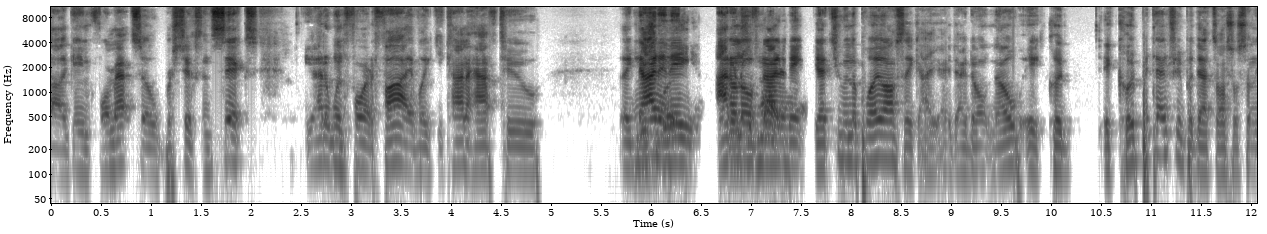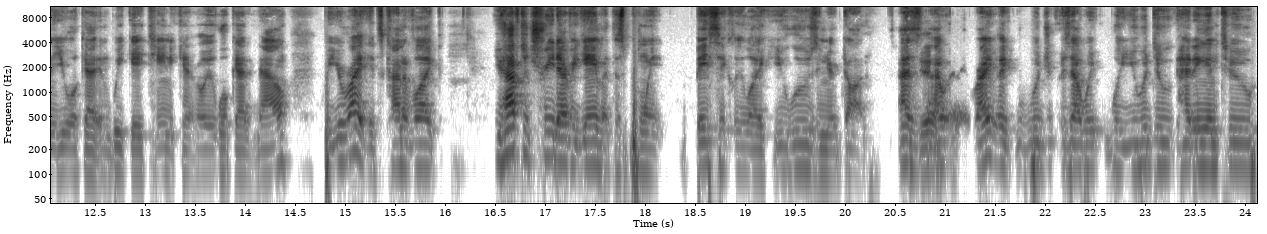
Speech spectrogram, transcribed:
uh, game format. So we're six and six. You got to win four out of five. Like you kind of have to, like nine and eight. I don't know if nine and eight gets you in the playoffs. Like I, I, I don't know. It could, it could potentially, but that's also something you look at in week 18. You can't really look at it now. But you're right. It's kind of like you have to treat every game at this point basically like you lose and you're done. As yeah. right, like would you is that what, what you would do heading into?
